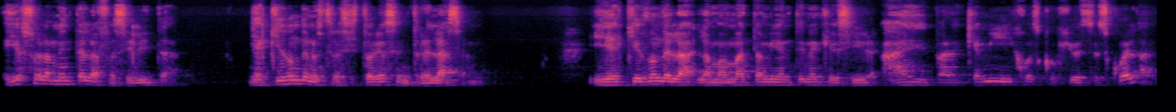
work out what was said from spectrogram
Ella solamente la facilita. Y aquí es donde nuestras historias se entrelazan. Y aquí es donde la, mamá también tiene que decir, ay, ¿para qué mi hijo escogió esta escuela?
